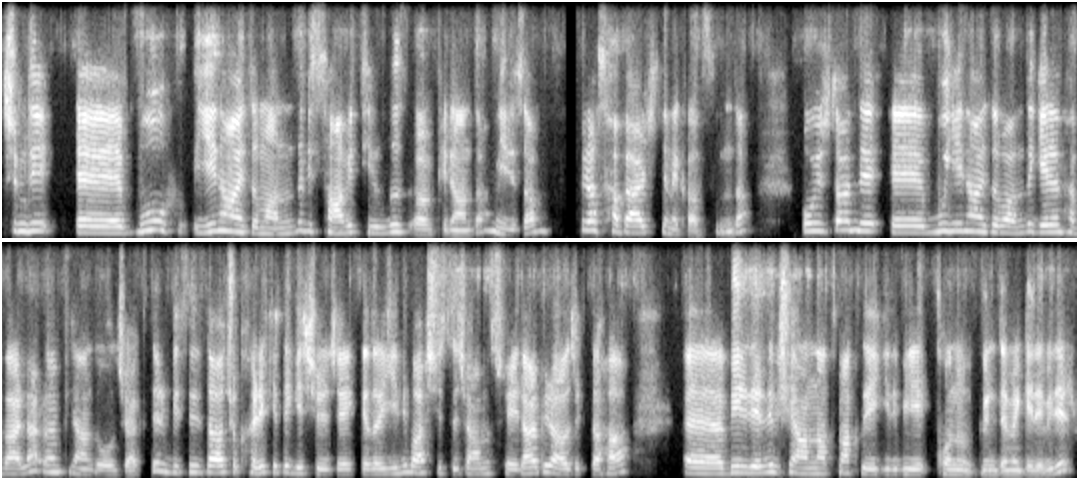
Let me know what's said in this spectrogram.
Şimdi e, bu yeni ay zamanında bir sabit yıldız ön planda Mirzam. Biraz haberci demek aslında. O yüzden de e, bu yeni ay zamanında gelen haberler ön planda olacaktır. Bizi daha çok harekete geçirecek ya da yeni başlayacağımız şeyler birazcık daha e, birilerine bir şey anlatmakla ilgili bir konu gündeme gelebilir.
